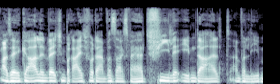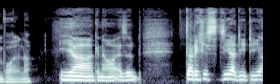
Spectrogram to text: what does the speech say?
Also egal in welchem Bereich, wo du einfach sagst, weil halt viele eben da halt einfach leben wollen, ne? Ja, genau. Also dadurch ist ja die, die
